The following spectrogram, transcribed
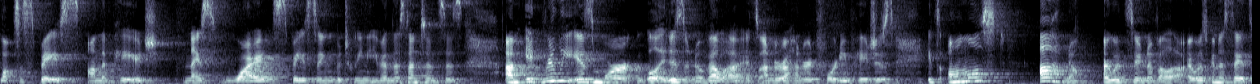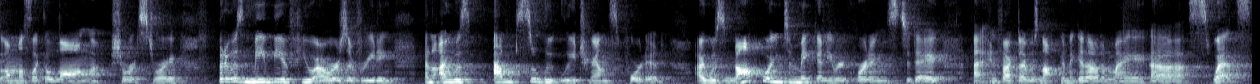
lots of space on the page. Nice wide spacing between even the sentences. Um, it really is more. Well, it is a novella. It's under 140 pages. It's almost ah no. I would say novella. I was gonna say it's almost like a long short story, but it was maybe a few hours of reading, and I was absolutely transported. I was not going to make any recordings today. In fact, I was not going to get out of my uh, sweats.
